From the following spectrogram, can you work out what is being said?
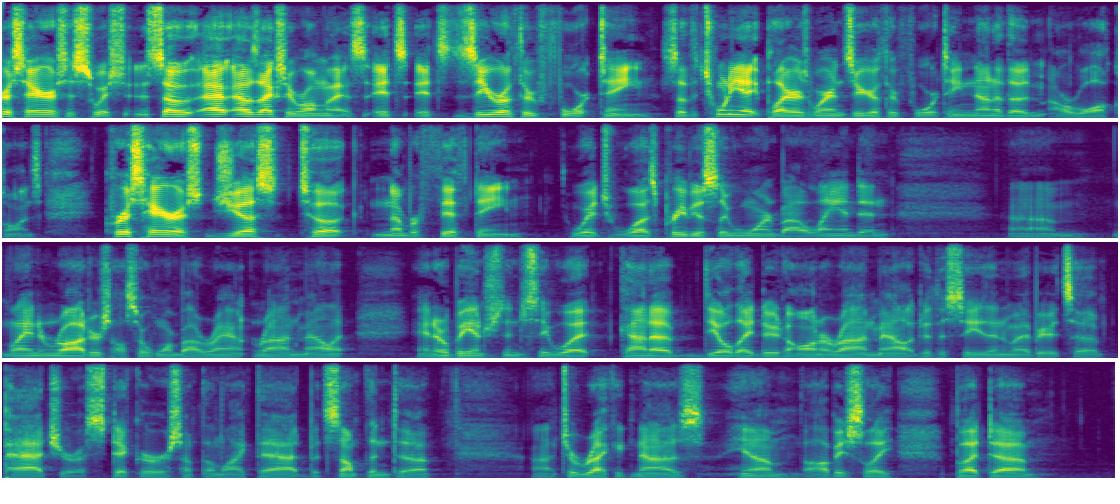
Chris Harris is switched. So I, I was actually wrong on that. It's, it's, it's zero through 14. So the 28 players wearing zero through 14, none of them are walk ons. Chris Harris just took number 15, which was previously worn by Landon um, Landon Rogers, also worn by Ryan Mallett. And it'll be interesting to see what kind of deal they do to honor Ryan Mallett through the season. Maybe it's a patch or a sticker or something like that, but something to uh, to recognize him, obviously. But um,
